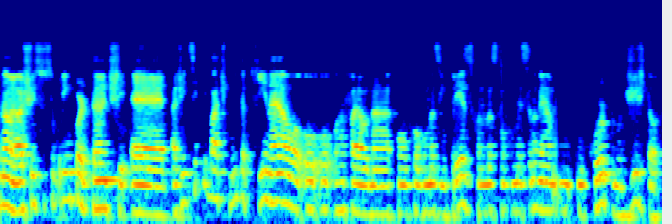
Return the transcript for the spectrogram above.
não, eu acho isso super importante. É, a gente sempre bate muito aqui, né, o, o, o Rafael, na, com, com, algumas empresas, quando elas estão começando a ganhar um, um, corpo no digital,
